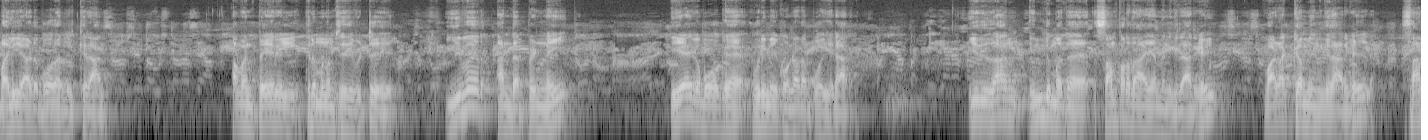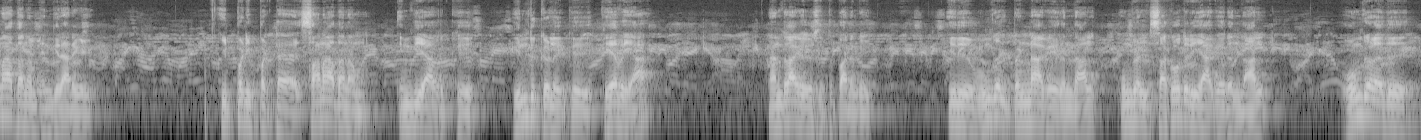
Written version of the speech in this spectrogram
பலியாடு போல நிற்கிறான். அவன் பெயரில் திருமணம் செய்துவிட்டு இவர் அந்த பெண்ணை ஏகபோக உரிமை கொண்டாடப் போகிறார். இதுதான் இந்து மத சம்பிரதாயம் என்கிறார்கள் வழக்கம் என்கிறார்கள் சனாதனம் என்கிறார்கள். இப்படிப்பட்ட சனாதனம் இந்தியாவிற்கு இந்துக்களுக்கு தேவையா? நன்றாக யோசித்து பாருங்கள். இது உங்கள் பெண்ணாக இருந்தால் உங்கள் சகோதரியாக இருந்தால் உங்களது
